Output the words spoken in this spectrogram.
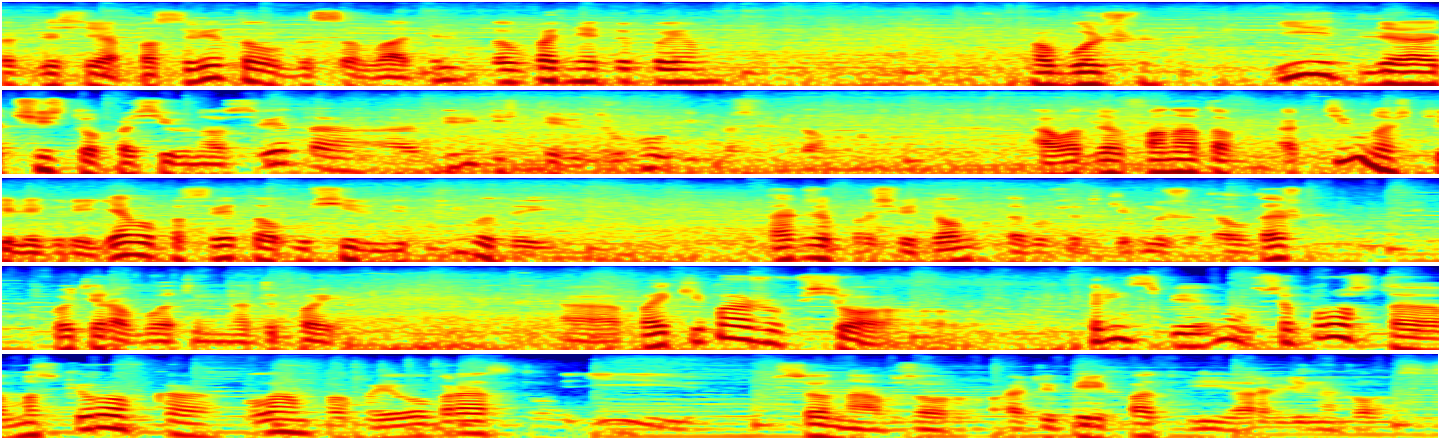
как для себя, посоветовал досылатель, дабы поднять ДПМ побольше. И для чистого пассивного света а, берите стереотрубу и просветленку. А вот для фанатов активного стиля игры я бы посоветовал усиленные приводы, также просветленку, дабы все-таки мы же ЛТшка хоть и работаем на ДП. А, по экипажу все. В принципе, ну, все просто. Маскировка, лампа, боевобратство и все на обзор. Радиоперехват и орлиный глаз.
